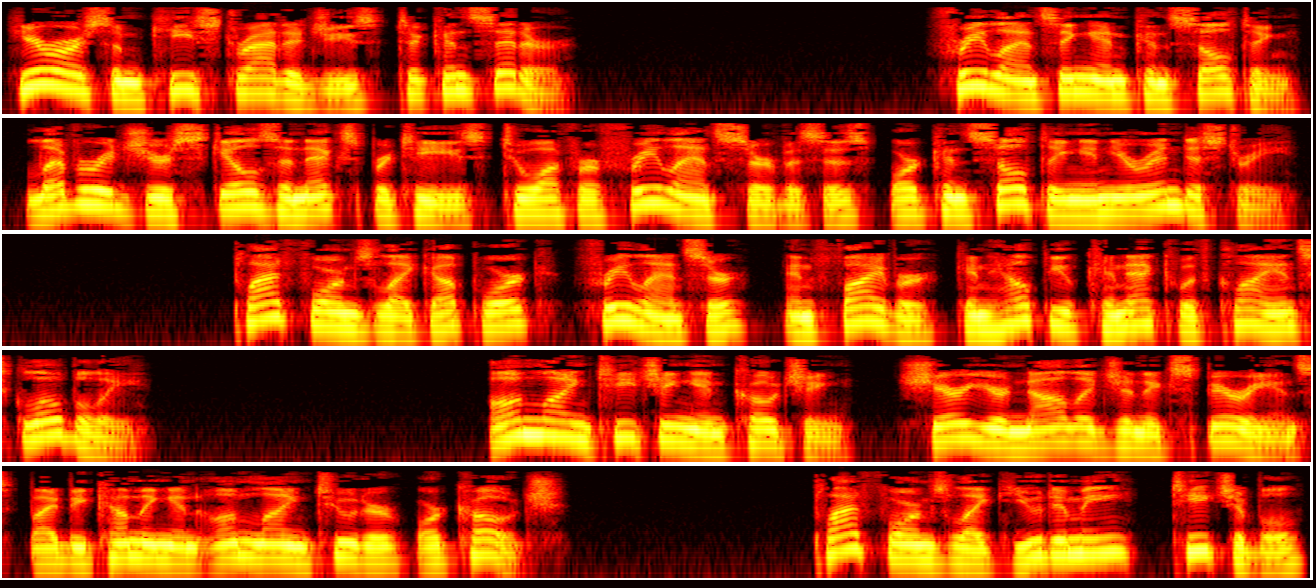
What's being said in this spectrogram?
Here are some key strategies to consider. Freelancing and consulting leverage your skills and expertise to offer freelance services or consulting in your industry. Platforms like Upwork, Freelancer, and Fiverr can help you connect with clients globally. Online teaching and coaching share your knowledge and experience by becoming an online tutor or coach. Platforms like Udemy, Teachable,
